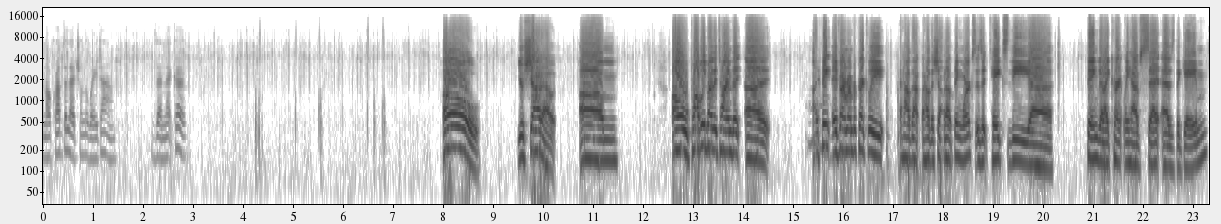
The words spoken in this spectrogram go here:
and I'll grab the ledge on the way down. Then let go. Oh, your shout out. Um. Oh, probably by the time that uh, I think if I remember correctly, how that how the shout out thing works is it takes the uh thing that I currently have set as the game.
